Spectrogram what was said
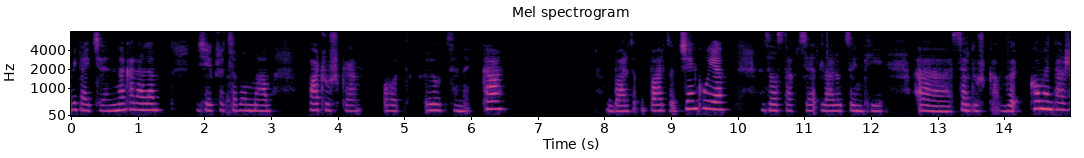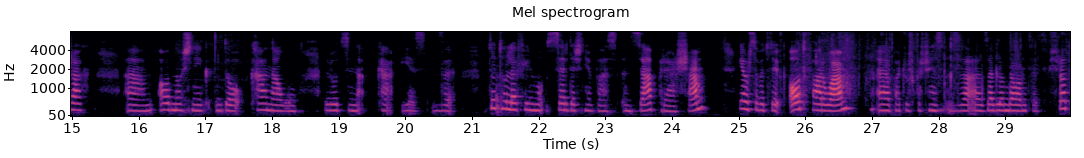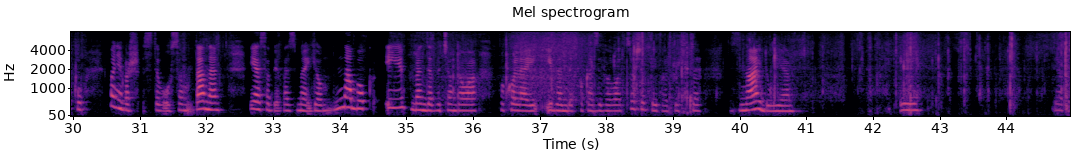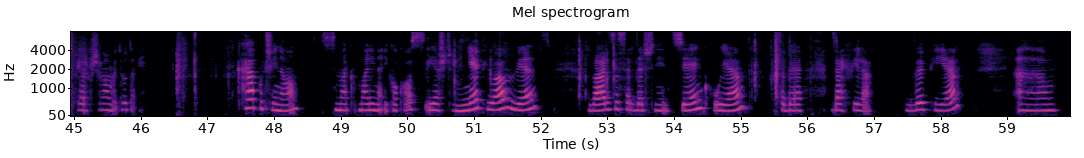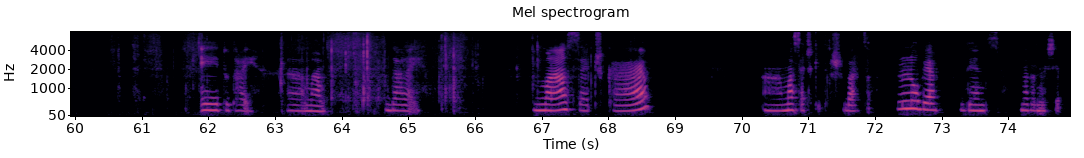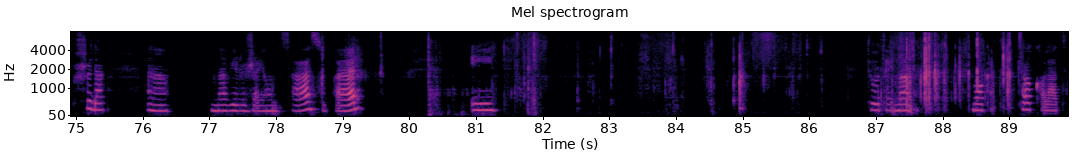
Witajcie na kanale. Dzisiaj przed sobą mam paczuszkę od Lucyny K. Bardzo, bardzo dziękuję. Zostawcie dla Lucynki e, serduszka w komentarzach. E, odnośnik do kanału Lucyna K jest w tytule filmu. Serdecznie Was zapraszam. Ja już sobie tutaj otwarłam e, paczuszkę, jeszcze nie zaglądałam co jest w środku, ponieważ z tyłu są dane. Ja sobie wezmę ją na bok i będę wyciągała po kolei i będę pokazywała, co się w tej paczuszce znajduje. I jako pierwsze mamy tutaj cappuccino, smak malina i kokos. Jeszcze nie piłam, więc bardzo serdecznie dziękuję. Sobie za chwilę wypiję. Em, I tutaj e, mam dalej maseczkę. E, Maseczki też bardzo lubię, więc na pewno się przyda. E, Nawilżająca, super. I Tutaj mam mokat czekolad.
